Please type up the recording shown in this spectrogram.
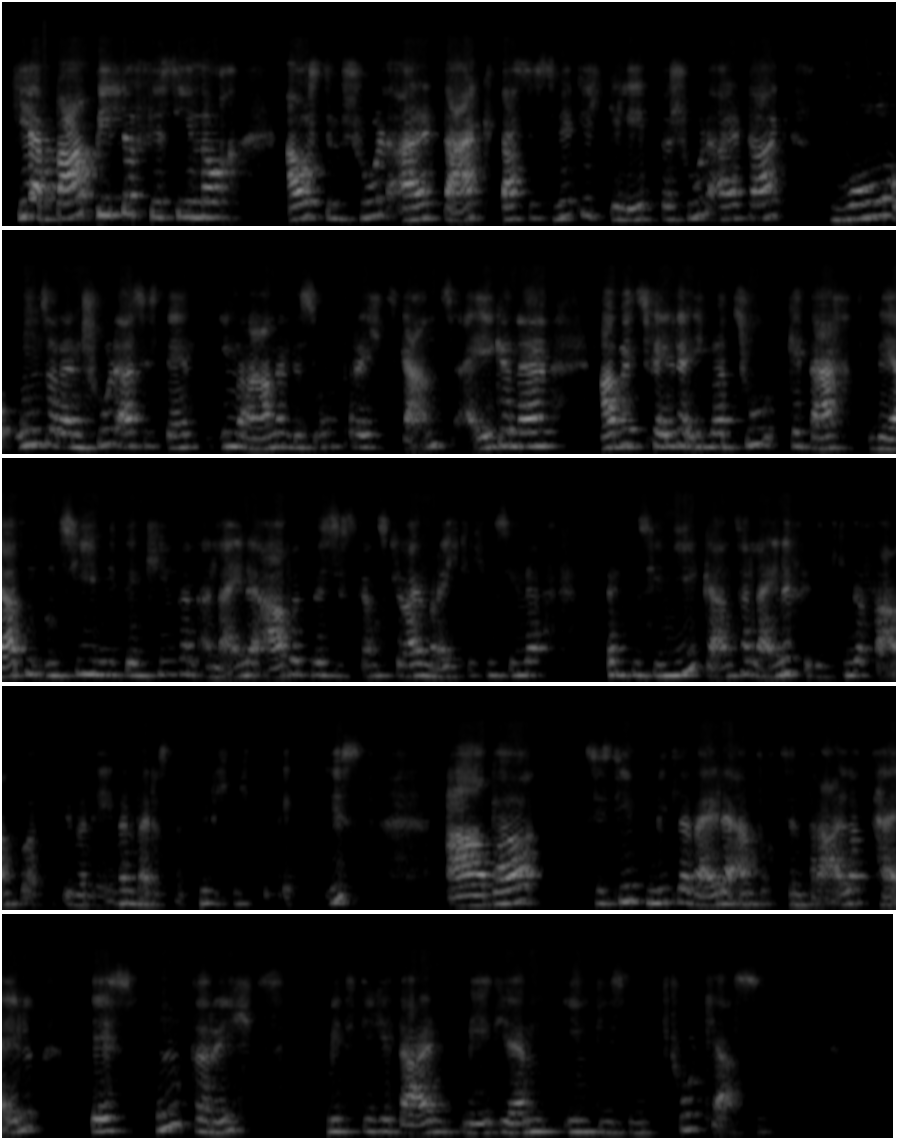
Hier ein paar Bilder für Sie noch aus dem Schulalltag. Das ist wirklich gelebter Schulalltag, wo unseren Schulassistenten im Rahmen des Unterrichts ganz eigene Arbeitsfelder immer zugedacht werden und sie mit den Kindern alleine arbeiten. Das ist ganz klar im rechtlichen Sinne, könnten sie nie ganz alleine für die Kinder Verantwortung übernehmen, weil das natürlich nicht gedeckt ist. Aber sie sind mittlerweile einfach zentraler Teil des Unterrichts mit digitalen Medien in diesen Schulklassen.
